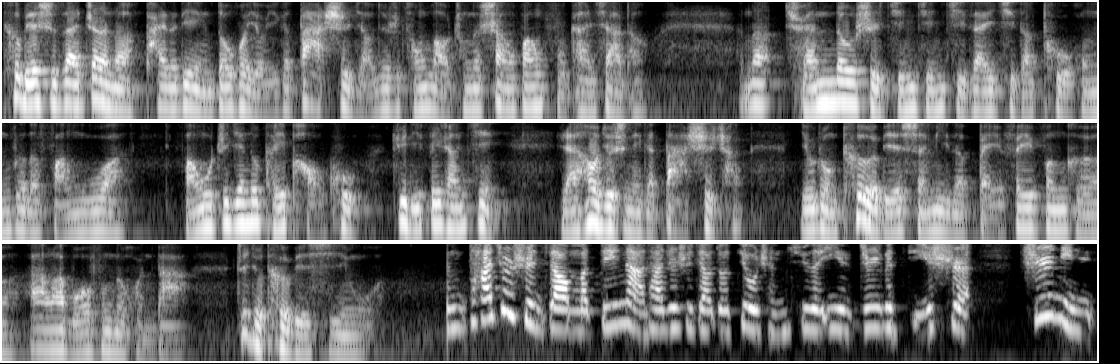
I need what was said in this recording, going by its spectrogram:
特别是在这儿呢，拍的电影都会有一个大视角，就是从老城的上方俯瞰下头，那全都是紧紧挤在一起的土红色的房屋啊，房屋之间都可以跑酷，距离非常近。然后就是那个大市场，有种特别神秘的北非风和阿拉伯风的混搭，这就特别吸引我。嗯，它就是叫 Medina，它就是叫做旧城区的意思，就是一个集市。其实你。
